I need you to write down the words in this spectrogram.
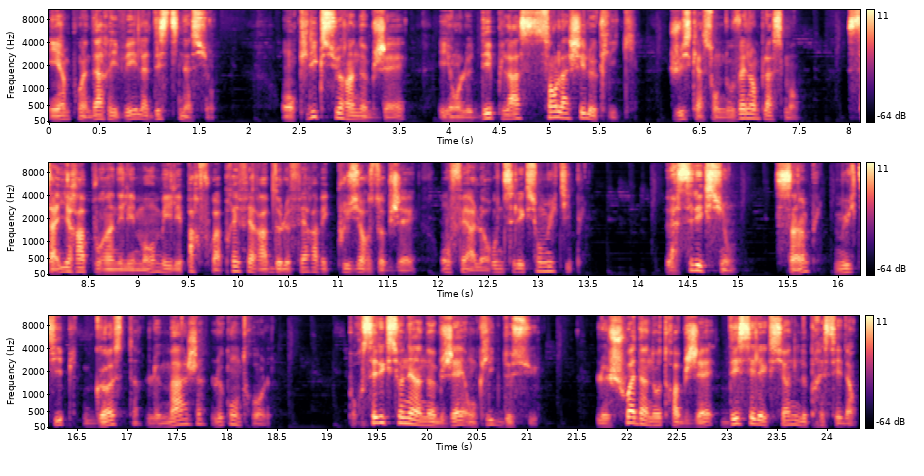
et un point d'arrivée, la destination. On clique sur un objet et on le déplace sans lâcher le clic, jusqu'à son nouvel emplacement. Ça ira pour un élément, mais il est parfois préférable de le faire avec plusieurs objets. On fait alors une sélection multiple. La sélection simple, multiple, ghost, le mage, le contrôle. Pour sélectionner un objet, on clique dessus. Le choix d'un autre objet désélectionne le précédent.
